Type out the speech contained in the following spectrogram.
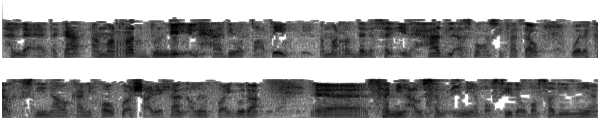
هل آياتك؟ أما رد للإلحاد والتعطيل. أما رد لس الإلحاد لأسماء وصفاته. ولك القسنين وكان خوك أشعري كان الله خواهي قرأ سميع وسمعينية بصير وبصرينية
